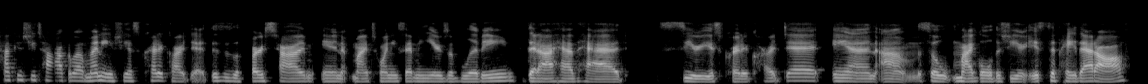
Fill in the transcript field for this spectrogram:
how can she talk about money if she has credit card debt? This is the first time in my 27 years of living that I have had serious credit card debt. And um, so my goal this year is to pay that off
